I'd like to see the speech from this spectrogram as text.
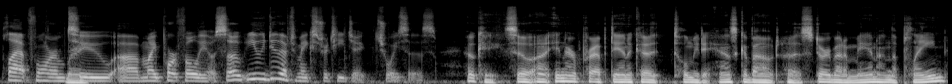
platform to uh, my portfolio. So you do have to make strategic choices. Okay, so uh, in her prep, Danica told me to ask about a story about a man on the plane.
